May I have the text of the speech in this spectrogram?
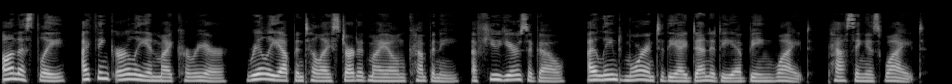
Honestly, I think early in my career, really up until I started my own company, a few years ago, I leaned more into the identity of being white, passing as white.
